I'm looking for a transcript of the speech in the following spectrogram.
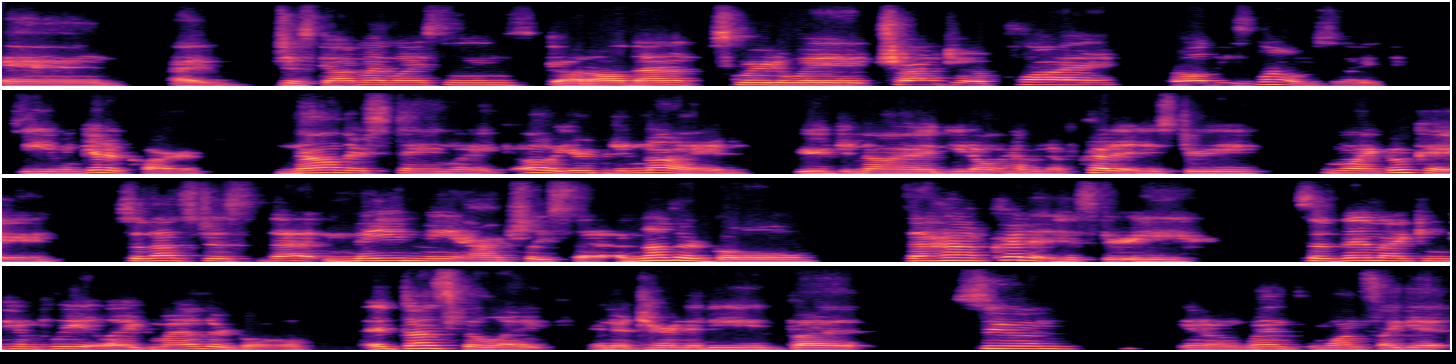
And I just got my license, got all that squared away, trying to apply for all these loans, like to even get a car. Now they're saying like, oh, you're denied. You're denied. You don't have enough credit history. I'm like, okay. So that's just, that made me actually set another goal to have credit history. So then I can complete like my other goal. It does feel like an eternity, but soon, you know, when, once I get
